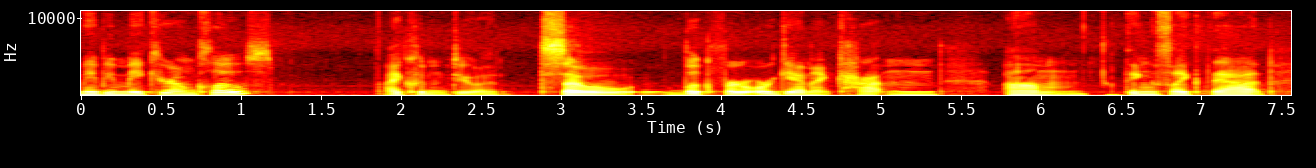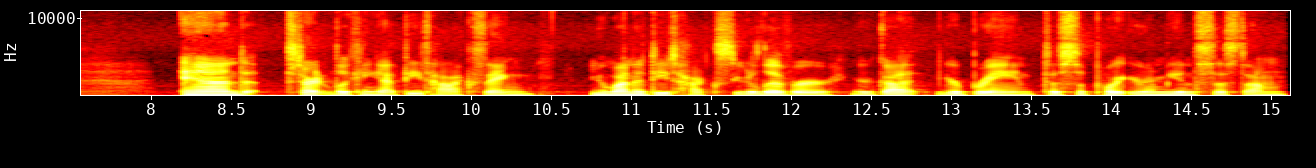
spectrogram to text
maybe make your own clothes. I couldn't do it. So look for organic cotton, um, things like that. And start looking at detoxing. You want to detox your liver, your gut, your brain to support your immune system.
